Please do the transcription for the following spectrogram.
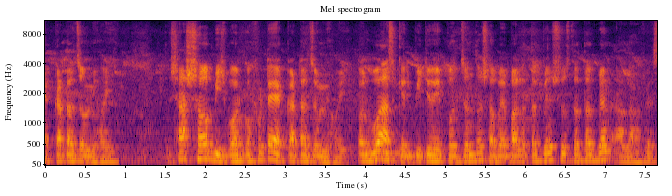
এক কাটা জমি হয়? সাতশো বিশ বর্গ ফুটে এক কাটা জমি হয়। করব আজকের ভিডিও এই পর্যন্ত। সবাই ভালো থাকবেন, সুস্থ থাকবেন। আল্লাহ হাফেজ।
